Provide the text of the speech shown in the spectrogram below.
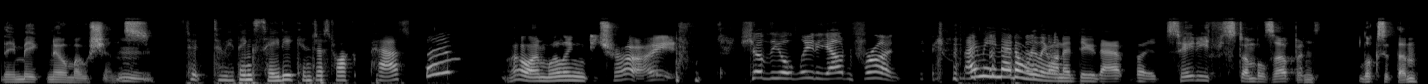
They make no motions. Mm. Do, do we think Sadie can just walk past them? Well, I'm willing to try. Shove the old lady out in front. I mean, I don't really want to do that, but Sadie stumbles up and looks at them,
